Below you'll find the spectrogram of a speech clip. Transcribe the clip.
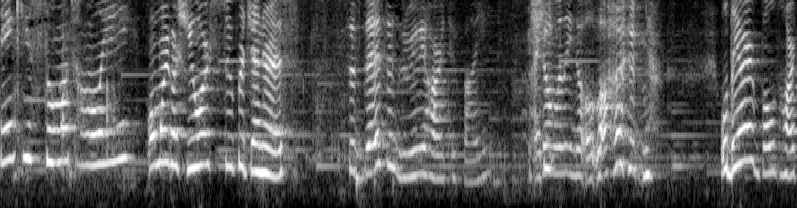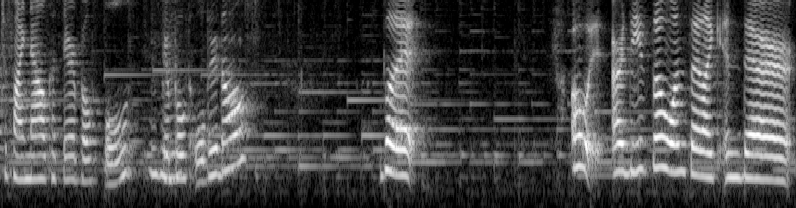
Thank you so much, Holly. Oh my gosh, you are super generous. So this is really hard to find. I don't really know a lot. Well, they are both hard to find now because they're both old. They're mm-hmm. both older dolls. But oh, are these the ones that like in their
